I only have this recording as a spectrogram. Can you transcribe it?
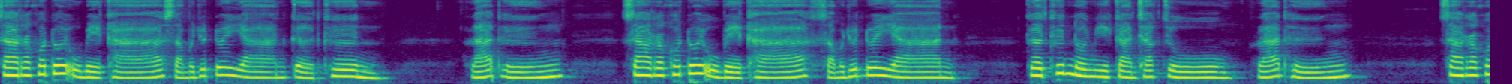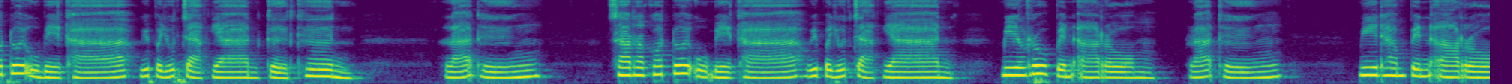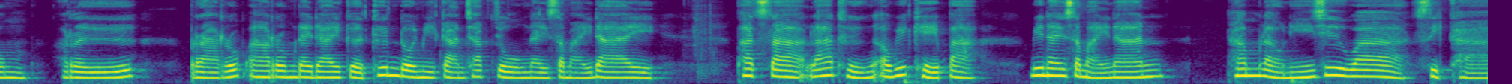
สารคตด้วยอุเบกขาสัมปยุทธ์ด้วยญาณเกิดขึ้น ละถึง สารคตด้วยอุเบกขาสัมปยุทธ์ด้วยญาณเกิดขึ้นโดยมีการชักจูงละถึง สารคตด้วยอุเบกขาวิปยุทธจากญาณเกิดขึ้นละถึง สารคตด้วยอุเบกขาวิปยุทธจากญาณมีรูปเป็นอารมณ์ละถึง มีธรรมเป็นอารมณ์ หรือ ปรารบอารมณ์ใด ๆ เกิดขึ้นโดยมีการชักจูงในสมัยใดผัสสะละถึงอวิเคปะ มีในสมัยนั้นธรรมเหล่านี้ชื่อว่า สิกขา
